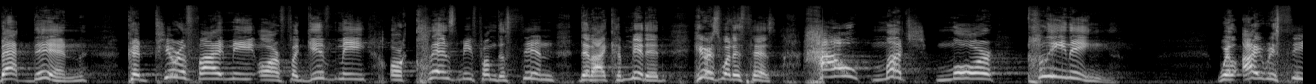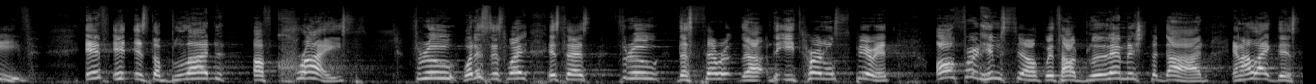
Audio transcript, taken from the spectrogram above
back then could purify me or forgive me or cleanse me from the sin that I committed, here's what it says. How much more cleaning will I receive if it is the blood of Christ through, what is this way? It says, through the, the, the eternal spirit, offered himself without blemish to God. And I like this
